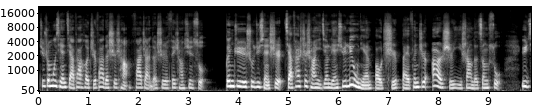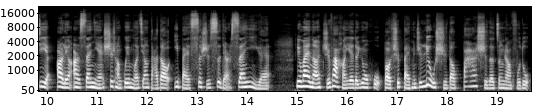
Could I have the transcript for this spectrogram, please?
据说目前假发和植发的市场发展的是非常迅速。根据数据显示，假发市场已经连续六年保持百分之二十以上的增速，预计二零二三年市场规模将达到一百四十四点三亿元。另外呢，植发行业的用户保持百分之六十到八十的增长幅度，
